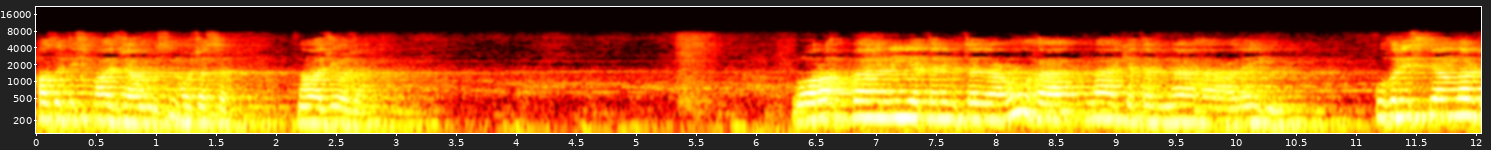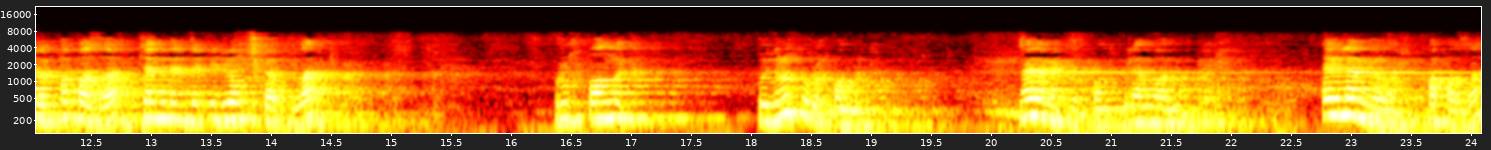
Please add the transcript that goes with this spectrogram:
Hazreti İsmail Camisi'nin hocası, Naci Hoca. وَرَهْبَانِيَّةً ابْتَدَعُوهَا مَا كَتَبْنَاهَا عَلَيْهِمْ bu Hristiyanlar diyor, papazlar, kendilerine bir yol çıkarttılar. Ruhbanlık. Duydunuz mu ruhbanlık? Ne demek ruhbanlık? Bilen var mı? Evlenmiyorlar papazlar.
